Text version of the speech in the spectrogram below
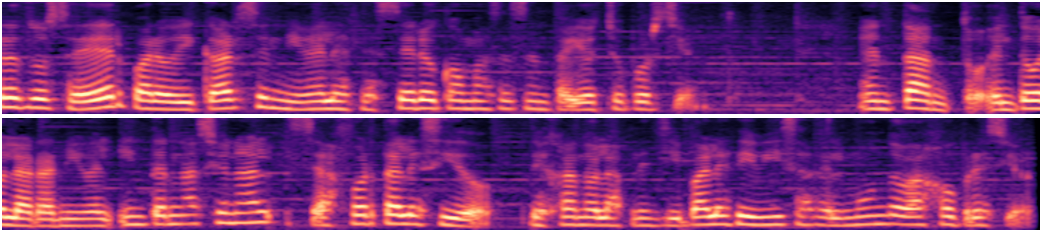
retroceder para ubicarse en niveles de 0,68%. En tanto, el dólar a nivel internacional se ha fortalecido, dejando las principales divisas del mundo bajo presión.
